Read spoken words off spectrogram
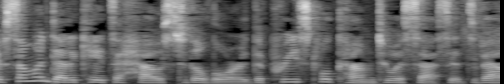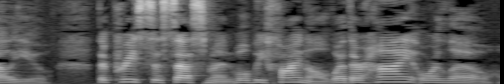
If someone dedicates a house to the Lord, the priest will come to assess its value. The priest's assessment will be final, whether high or low.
